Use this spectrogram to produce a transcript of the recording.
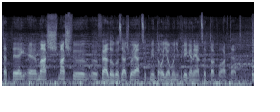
tehát más, más feldolgozásban játszunk, mint ahogy mondjuk régen játszott a kvartett.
